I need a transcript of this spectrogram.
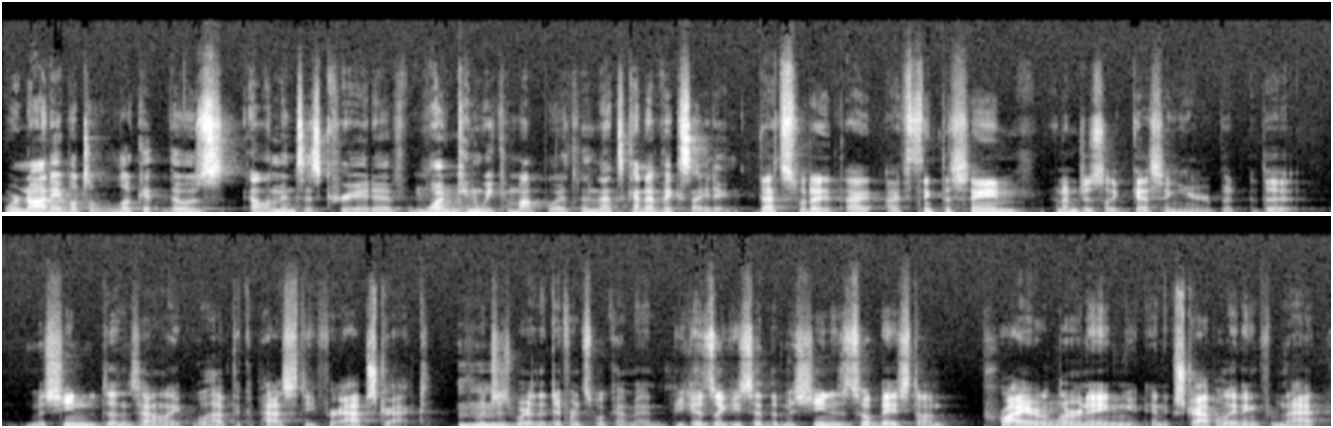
we're not able to look at those elements as creative, mm-hmm. what can we come up with? And that's kind of exciting. That's what I, I, I think the same, and I'm just like guessing here, but the machine doesn't sound like we'll have the capacity for abstract, mm-hmm. which is where the difference will come in. Because like you said, the machine is so based on prior learning and extrapolating from that.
